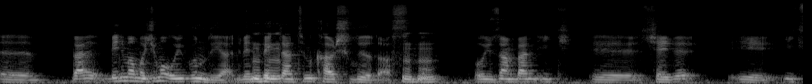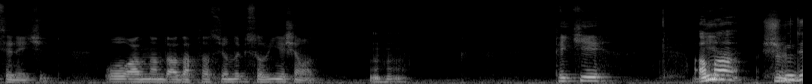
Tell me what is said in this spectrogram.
e, ben benim amacıma uygundu yani. Benim Hı hı. beklentimi karşılıyordu aslında. hı. O yüzden ben ilk e, şeyde e, ilk sene için o anlamda adaptasyonda bir sorun yaşamadım. Hı hı. Peki Ama şimdi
